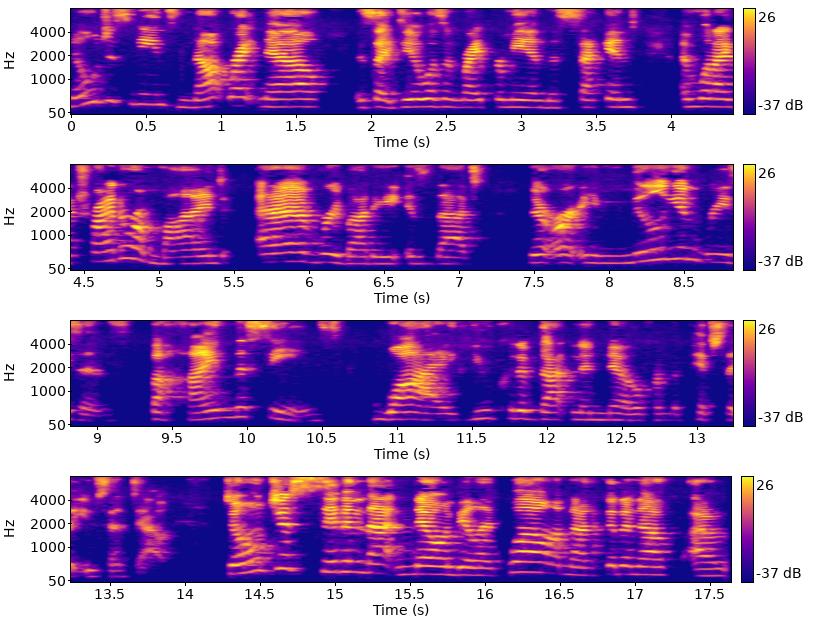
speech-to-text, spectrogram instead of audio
No just means not right now. This idea wasn't right for me in this second. And what I try to remind everybody is that there are a million reasons behind the scenes why you could have gotten a no from the pitch that you sent out. Don't just sit in that no and be like, well, I'm not good enough. I,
